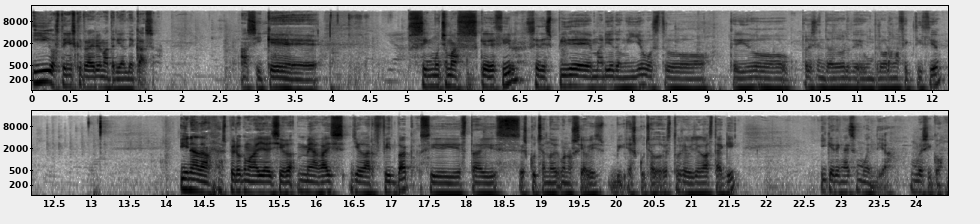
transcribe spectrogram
y os tenéis que traer el material de casa. Así que, sin mucho más que decir, se despide Mario Tomillo, vuestro querido presentador de un programa ficticio. Y nada, espero que me, me hagáis llegar feedback si estáis escuchando, bueno, si habéis escuchado esto, si habéis llegado hasta aquí. Y que tengáis un buen día. Un besico.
